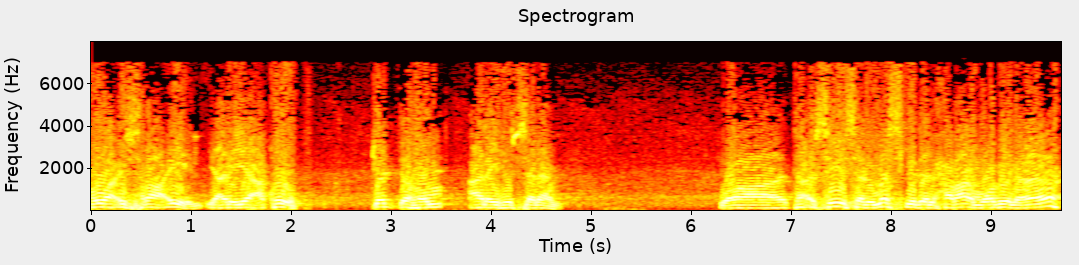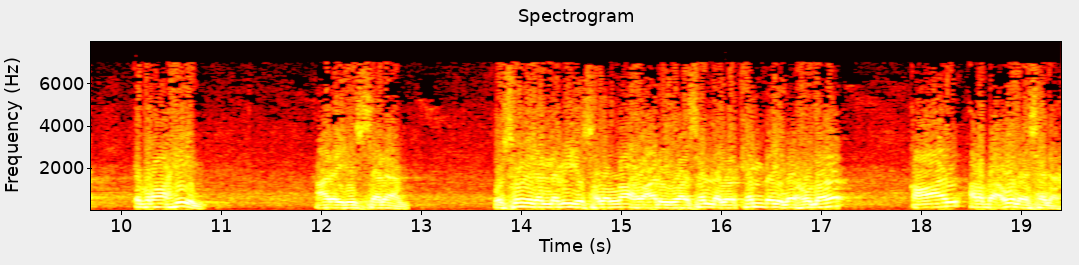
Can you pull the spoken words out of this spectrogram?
هو إسرائيل يعني يعقوب جدهم عليه السلام. وتأسيس المسجد الحرام وبناءه إبراهيم عليه السلام. وسئل النبي صلى الله عليه وسلم كم بينهما؟ قال أربعون سنة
